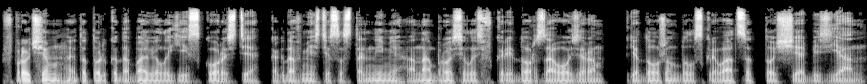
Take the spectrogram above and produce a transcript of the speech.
Впрочем, это только добавило ей скорости, когда вместе с остальными она бросилась в коридор за озером, где должен был скрываться тощий обезьян.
